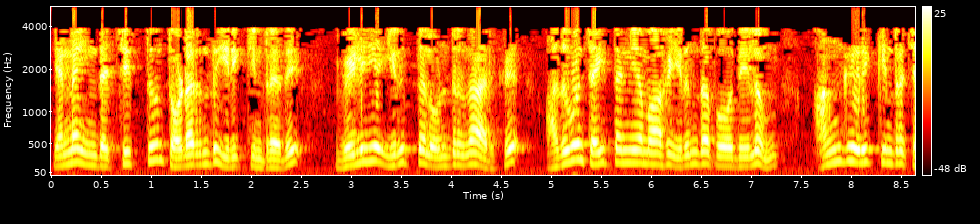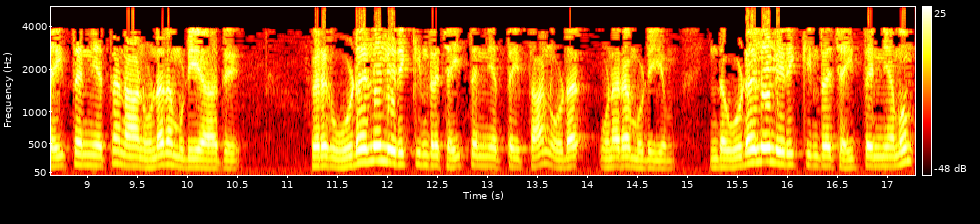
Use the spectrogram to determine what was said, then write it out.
என்ன இந்த சித்தும் தொடர்ந்து இருக்கின்றது? வெளியே இருத்தல் ஒன்றுதான் இருக்கு. அதுவும் சைத்தன்யமாக இருந்த போதிலும் அங்கு இருக்கின்ற சைத்தன்யத்தை நான் உணர முடியாது. பிறகு உடலில் இருக்கின்ற சைத்தன்யத்தை தான் உணர முடியும். இந்த உடலில் இருக்கின்ற சைத்தன்யமும்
